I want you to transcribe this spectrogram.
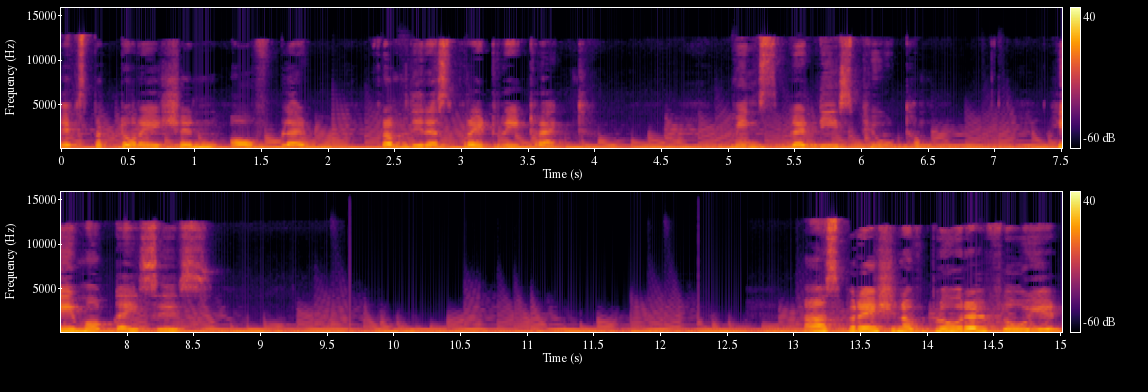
Expectoration of blood from the respiratory tract means bloody sputum. Hemoptysis. Aspiration of pleural fluid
